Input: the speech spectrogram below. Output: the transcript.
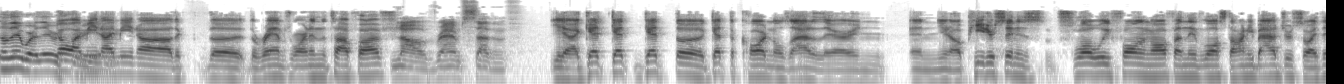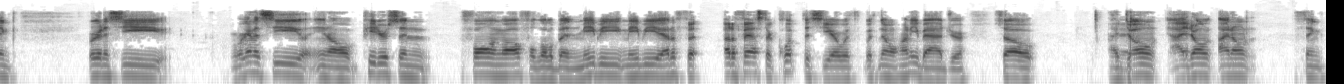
No, they were. They were. No, I mean, yeah. I mean, uh, the the the Rams weren't in the top five. No, Rams seventh. Yeah, get get get the get the Cardinals out of there, and and you know Peterson is slowly falling off, and they've lost the Honey Badger, so I think we're gonna see we're gonna see you know Peterson falling off a little bit, and maybe maybe at a fa- at a faster clip this year with with no Honey Badger. So I don't I don't I don't think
